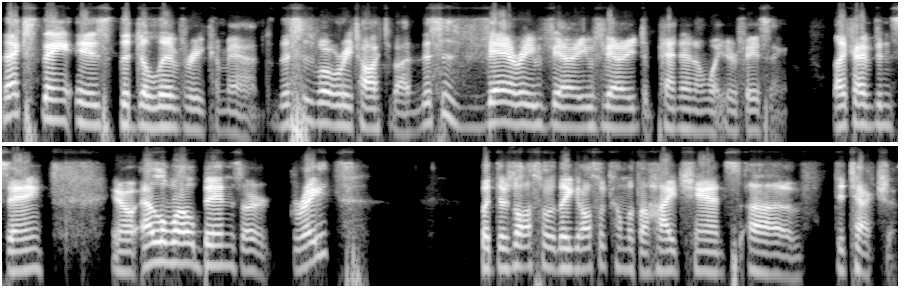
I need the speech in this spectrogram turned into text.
Next thing is the delivery command. This is what we talked about. This is very, very, very dependent on what you're facing like I've been saying, you know, LOL bins are great, but there's also they also come with a high chance of detection.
